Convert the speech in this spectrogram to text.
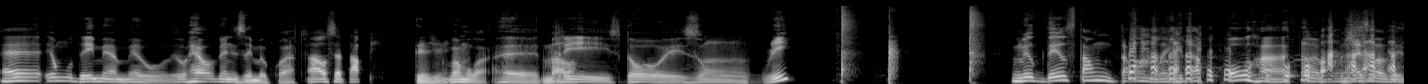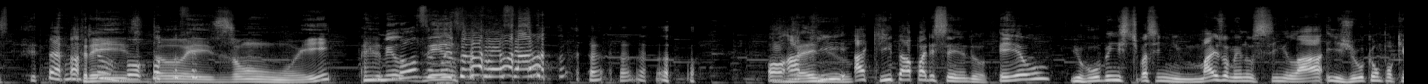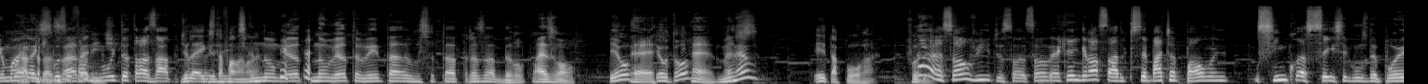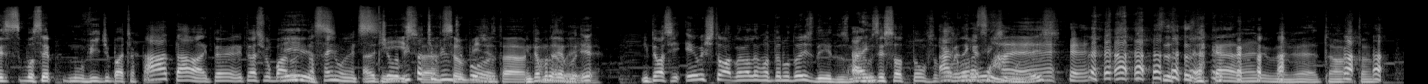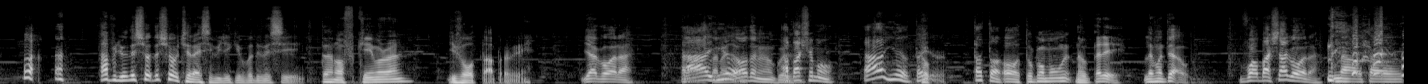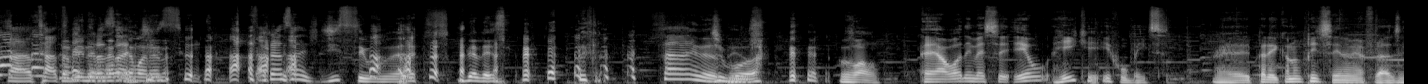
É, eu mudei minha, meu. Eu reorganizei meu quarto. Ah, o setup. Entendi. Vamos lá. É, Não. 3, 2, 1. Ri? Meu Deus, tá um, tá um lag da porra. Mais uma vez. 3, 2, 1 e. Meu Nossa, Deus. foi surpresado. Ó, aqui, aqui tá aparecendo eu e o Rubens, tipo assim, mais ou menos similar, e Juca um pouquinho mais Mano, aqui Você tá diferente. muito atrasado. De lag, você tá falando, né? No meu, no meu também tá. Você tá atrasadão. Mas vamos. Eu? É. Eu tô? É, mas. mesmo? Eita porra. Fodeu. Não, é só um vídeo, só, só- é que é engraçado que você bate a palma e 5 a 6 segundos depois, você no vídeo bate a palma. Ah, tá. Então, então acho que o barulho tá Isso. saindo antes. Eu te ouvi, tá te é, ouvindo de boa. vídeo tá Então, por exemplo, eu- Então, assim, eu estou agora levantando dois dedos, mas Aí- vocês só estão só Agora aqui assim, Ah, é isso? é? Caralho, velho. É, então, então. Rapidinho, deixa, eu- deixa eu tirar esse vídeo aqui pra poder ver se turn off camera e voltar pra ver. E agora? Tá, Aí, tá melhor ou tá a mesma coisa? Abaixa a mão. Ah, aí, ó, tá, tá top. Ó, tô com a mão... Não, peraí. Levantei... a- Vou abaixar agora. Não, tá, tá, tá, tá vendo? tá demorando. Atrasadíssimo, velho. Beleza. Ai, meu De Deus. boa. Vamos. É, a ordem vai ser eu, Rick e Rubens. É, peraí que eu não pensei na minha frase.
